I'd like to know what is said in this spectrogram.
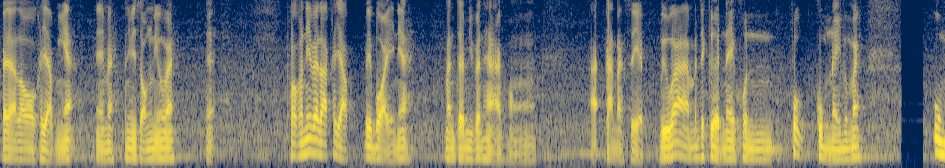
เวลาเราขยับอย่างเงี้ยเห็นไหมมันมีสองนิ้วไหมเนี่ยพอคราวนี้เวลาขยับบ่อยๆเนี่ย มันจะมีปัญหาของ การอักเสบหรือว่ามันจะเกิดในคนพวกกลุ่มไหนรู้ไหมอุ้ม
